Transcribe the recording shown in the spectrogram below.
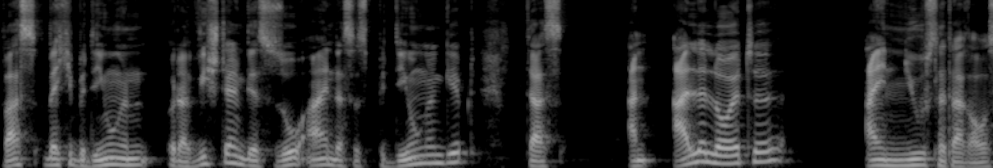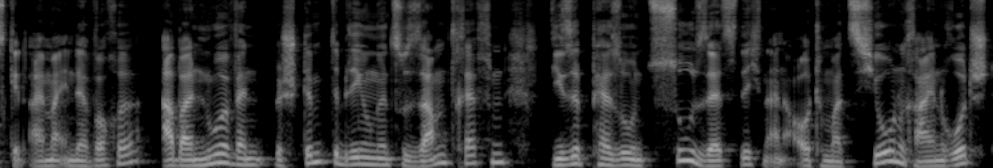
was, welche Bedingungen oder wie stellen wir es so ein, dass es Bedingungen gibt, dass an alle Leute ein Newsletter rausgeht, einmal in der Woche, aber nur wenn bestimmte Bedingungen zusammentreffen, diese Person zusätzlich in eine Automation reinrutscht,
